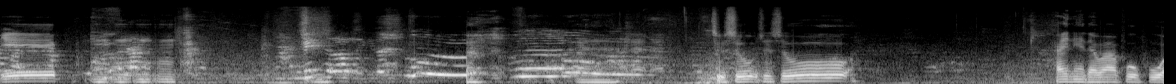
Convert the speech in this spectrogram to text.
เจ็บอืมอืมอืมอืมเออสู้สู้สู้สู้ ใครเนี่ยแต่ว่าผู้ผัว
